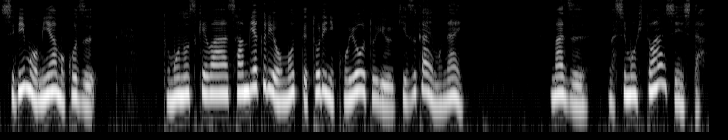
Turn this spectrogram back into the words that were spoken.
尻も宮も来ず友之助は300両を持って取りに来ようという気遣いもない。まずわしも一安心した。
